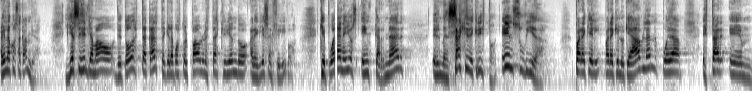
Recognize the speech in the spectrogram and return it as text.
Ahí la cosa cambia. Y ese es el llamado de toda esta carta que el apóstol Pablo le está escribiendo a la iglesia en Filipos. Que puedan ellos encarnar el mensaje de Cristo en su vida para que, para que lo que hablan pueda estar em,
